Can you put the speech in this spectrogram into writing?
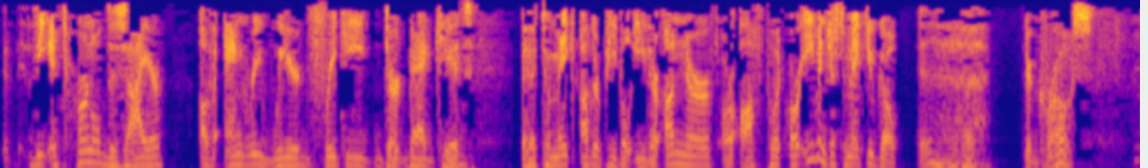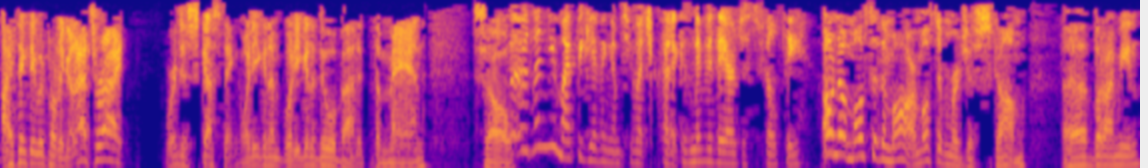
the eternal desire of angry, weird, freaky dirtbag kids uh, to make other people either unnerved or off put, or even just to make you go, Ugh, they're gross. I think they would probably go, "That's right, we're disgusting. What are you gonna What are you gonna do about it, the man?" So. But then you might be giving them too much credit because maybe they are just filthy. Oh no, most of them are. Most of them are just scum. Uh, but I mean,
